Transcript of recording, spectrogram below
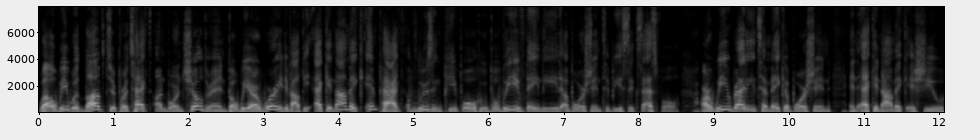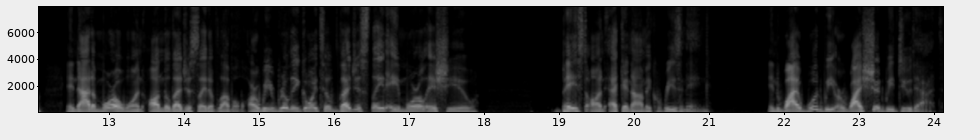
Well, we would love to protect unborn children, but we are worried about the economic impact of losing people who believe they need abortion to be successful. Are we ready to make abortion an economic issue and not a moral one on the legislative level? Are we really going to legislate a moral issue based on economic reasoning? And why would we or why should we do that?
